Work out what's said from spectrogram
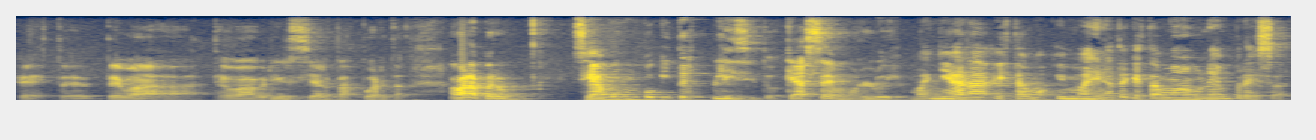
este, te, va, te va a abrir ciertas puertas. Ahora, pero seamos un poquito explícitos. ¿Qué hacemos, Luis? Mañana estamos, imagínate que estamos en una empresa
